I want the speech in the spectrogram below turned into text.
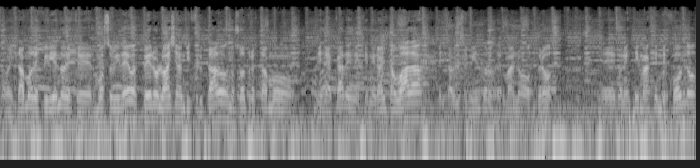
nos estamos despidiendo de este hermoso video, espero lo hayan disfrutado. Nosotros estamos desde acá, desde General Tawada, de establecimiento Los Hermanos Bros. Eh, con esta imagen de fondo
